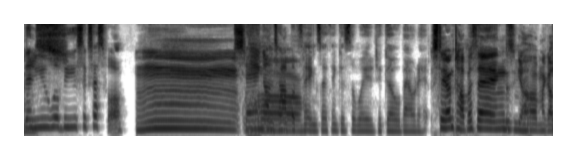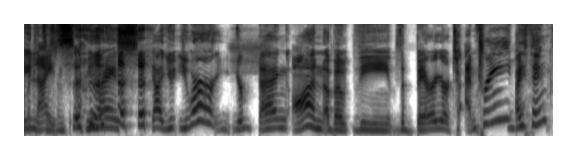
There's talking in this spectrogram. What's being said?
then you will be successful. Mm, Staying on top of things, I think, is the way to go about it. Stay on top of things. Mhm. Yeah, Oh my god, Be nice. Be nice. yeah, you you are you're bang on about the the barrier to entry. I Mm-hmm. think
